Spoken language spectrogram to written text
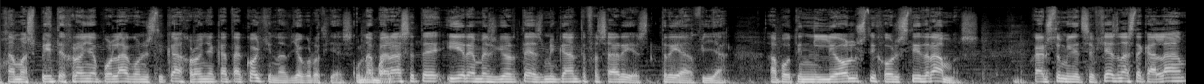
Θα μας πείτε χρόνια πολλά αγωνιστικά, χρόνια κατά κόκκινα, δυο γροθιές. Να Κουνάμπαλα. περάσετε ήρεμες γιορτές, μην κάνετε φασαρίες. Τρία φιλιά. Από την ηλιόλουστη χωριστή δράμα. Ευχαριστούμε για τις ευχές. Να είστε καλά,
